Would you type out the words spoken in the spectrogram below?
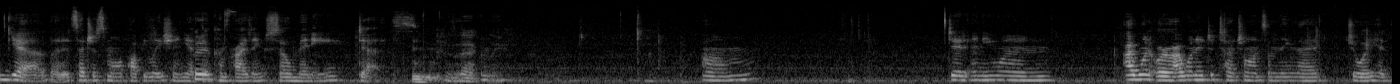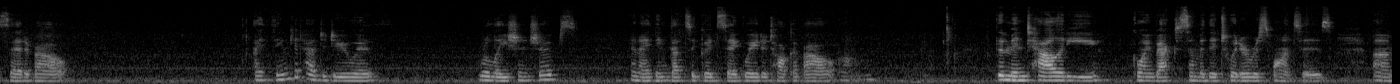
Yeah, but it's such a small population, yet But they're comprising so many deaths. Mhm. Exactly. Um, did anyone? I want, or I wanted to touch on something that Joy had said about. I think it had to do with relationships, and I think that's a good segue to talk about um, the mentality. Going back to some of the Twitter responses, um,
